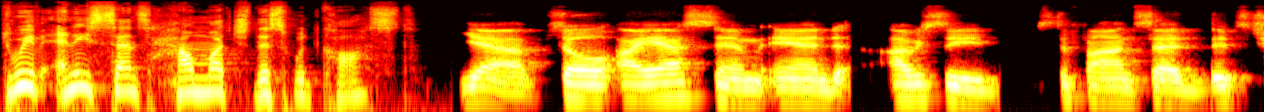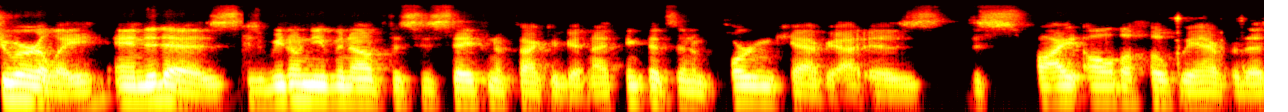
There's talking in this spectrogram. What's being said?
do we have any sense how much this would cost? Yeah. So I asked him, and obviously Stéphane said it's too early, and it is because we don't even know if this is safe and effective yet. And I think that's an important caveat. Is despite all the hope we have for this,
